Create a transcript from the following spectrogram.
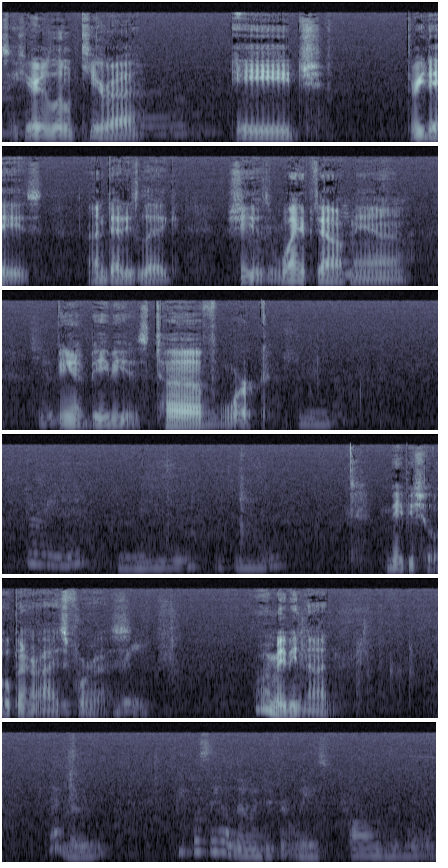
So here's little Kira, age three days, on daddy's leg. She is wiped out, man. Being a baby is tough work. Maybe she'll open her eyes for us. Or maybe not. Hello. People say hello in different ways all over the world.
